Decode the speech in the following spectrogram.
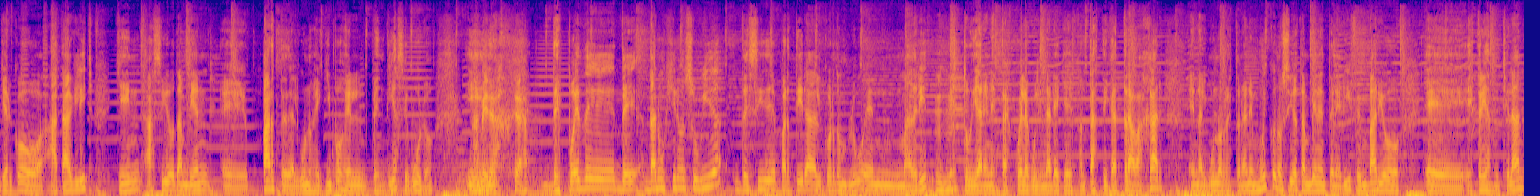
Jerko Ataglich, quien ha sido también eh, parte de algunos equipos, él vendía seguro. Y Ah, mira, después de, de dar un giro en su vida, decide partir al Cordon Bleu en Madrid, estudiar en esta escuela culinaria que es fantástica, trabajar en algunos restaurantes muy conocidos también en Tenerife, en varios eh, estrellas Michelin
